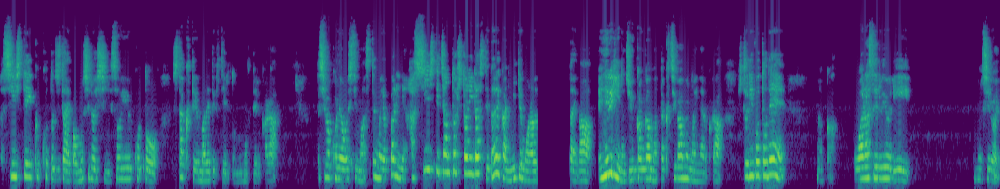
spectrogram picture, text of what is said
発信していくこと自体が面白いしそういうことをしたくて生まれてきてると思ってるから私はこれをしてます。でもやっぱりね、発信してちゃんと人に出して誰かに見てもらう自体がエネルギーの循環が全く違うものになるから、独り言でなんか終わらせるより面白い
